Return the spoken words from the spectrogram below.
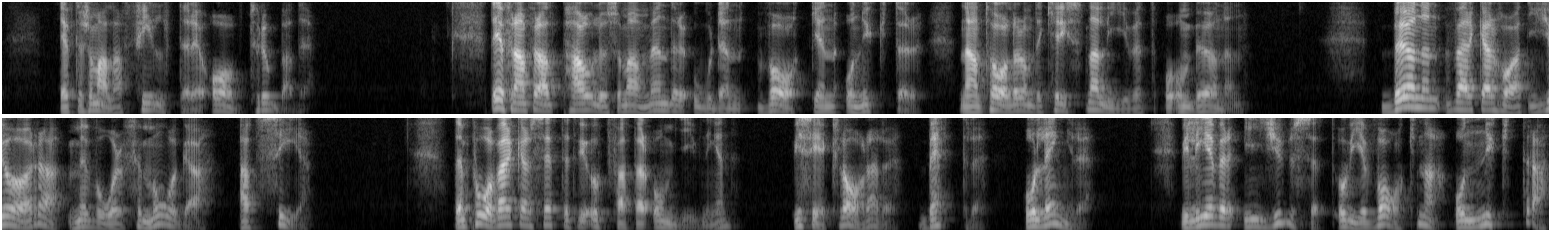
eftersom alla filter är avtrubbade. Det är framförallt Paulus som använder orden vaken och nykter när han talar om det kristna livet och om bönen. Bönen verkar ha att göra med vår förmåga att se. Den påverkar sättet vi uppfattar omgivningen. Vi ser klarare, bättre och längre. Vi lever i ljuset och vi är vakna och nyktra.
